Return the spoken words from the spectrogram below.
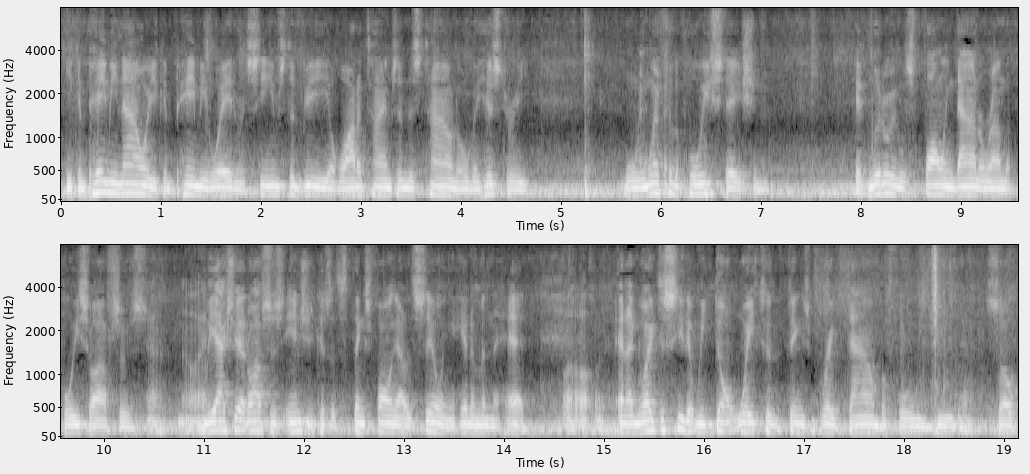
you can pay me now or you can pay me later. It seems to be a lot of times in this town over history, when we went for the police station, it literally was falling down around the police officers. no, We actually had officers injured because of things falling out of the ceiling and hit them in the head. And I'd like to see that we don't wait till things break down before we do them. So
